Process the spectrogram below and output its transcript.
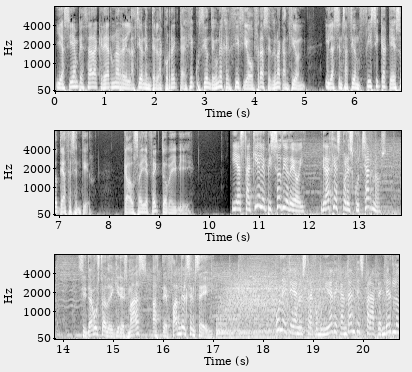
y así empezar a crear una relación entre la correcta ejecución de un ejercicio o frase de una canción y la sensación física que eso te hace sentir. Causa y efecto, baby. Y hasta aquí el episodio de hoy. Gracias por escucharnos. Si te ha gustado y quieres más, hazte fan del sensei. Únete a nuestra comunidad de cantantes para aprenderlo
